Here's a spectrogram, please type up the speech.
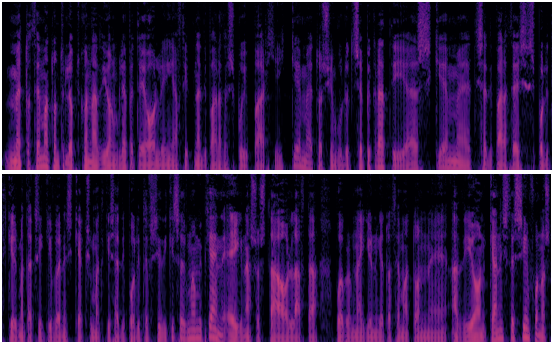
με το θέμα των τηλεοπτικών αδειών, βλέπετε όλη αυτή την αντιπαράθεση που υπάρχει και με το Συμβούλιο της Επικρατείας και με τις αντιπαραθέσεις πολιτικές μεταξύ κυβέρνησης και αξιωματικής αντιπολίτευσης. Η δική σας γνώμη, ποια είναι, έγιναν σωστά όλα αυτά που έπρεπε να γίνουν για το θέμα των ε, αδειών; Και αν είστε σύμφωνος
